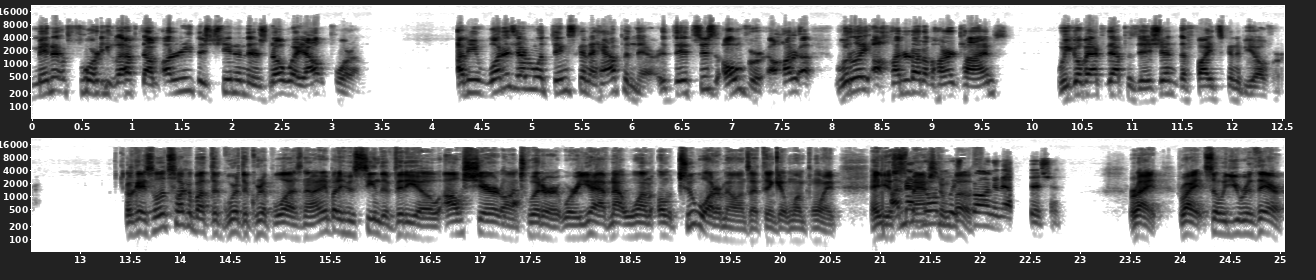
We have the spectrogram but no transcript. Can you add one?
minute forty left. I'm underneath his chin, and there's no way out for him. I mean, what does everyone think's going to happen there? It's, it's just over. A hundred, uh, literally a hundred out of a hundred times, we go back to that position, the fight's going to be over. Okay, so let's talk about the where the grip was. Now, anybody who's seen the video, I'll share it on Twitter where you have not one, oh, two watermelons, I think, at one point, and you I'm not smashed them normally both. strong in that position. Right, right. So you were there.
